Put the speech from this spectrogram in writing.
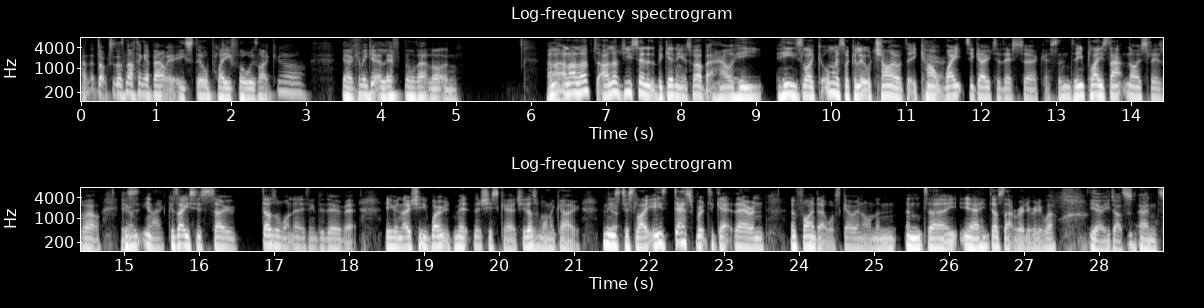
and the Doctor does nothing about it. He's still playful. He's like, oh, you know, can we get a lift and all that lot? And And, and I loved, I loved you said at the beginning as well about how he he's like almost like a little child that he can't Yeah. wait to go to this circus, and he plays that nicely as well. Because you know, because Ace is so doesn't want anything to do with it, even though she won't admit that she's scared. She doesn't want to go, and he's Yeah. just like he's desperate to get there and and find out what's going on, and and uh, yeah, he does that really really well. Yeah, he does. And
